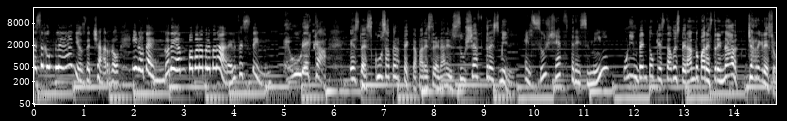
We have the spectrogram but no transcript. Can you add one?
Es el cumpleaños de Charro y no tengo tiempo para preparar el festín. ¡Eureka! Es la excusa perfecta para estrenar el Sous Chef 3000. ¿El Sous Chef 3000? Un invento que he estado esperando para estrenar. Ya regreso.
